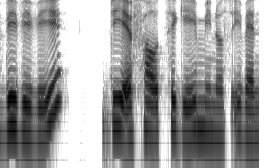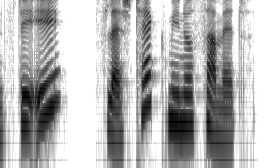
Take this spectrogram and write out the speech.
www.dfvcg-events.de slash tech-summit.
